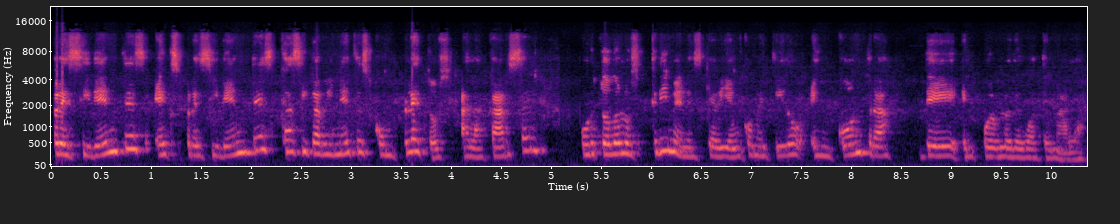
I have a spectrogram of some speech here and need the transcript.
presidentes, expresidentes, casi gabinetes completos a la cárcel por todos los crímenes que habían cometido en contra del pueblo de Guatemala.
